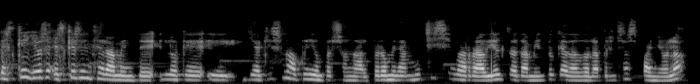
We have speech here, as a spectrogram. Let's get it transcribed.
es que yo, es que sinceramente, lo que, y, aquí es una opinión personal, pero me da muchísima rabia el tratamiento que ha dado la prensa española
